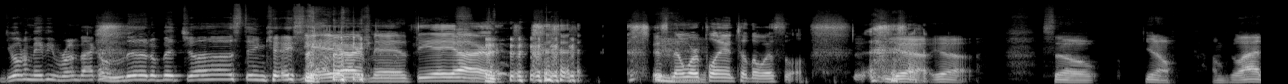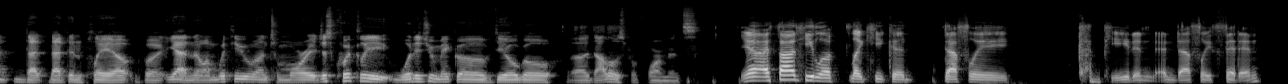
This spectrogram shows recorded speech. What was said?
you want to maybe run back a little bit just in case? VAR, man, VAR. There's no more play until the whistle. yeah, yeah. So, you know, I'm glad that that didn't play out. But yeah, no, I'm with you on Tomori. Just quickly, what did you make of Diogo uh, Dalot's performance? Yeah, I thought he looked like he could definitely compete and, and definitely fit in.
